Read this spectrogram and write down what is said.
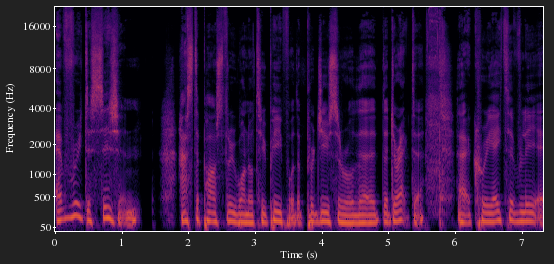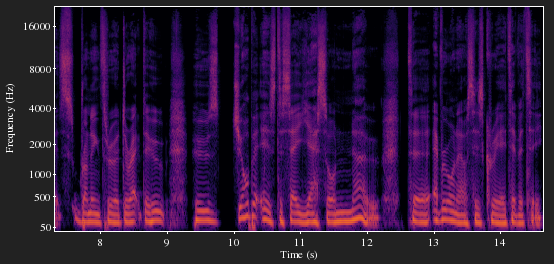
every decision has to pass through one or two people, the producer or the the director. Uh, creatively, it's running through a director who whose job it is to say yes or no to everyone else's creativity.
